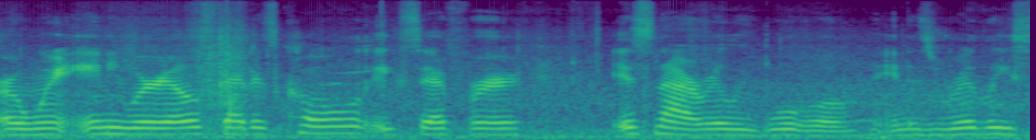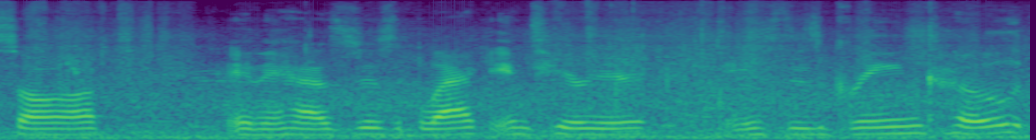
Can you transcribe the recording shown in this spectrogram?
or when anywhere else that is cold except for it's not really wool and it's really soft and it has just black interior and it's this green coat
